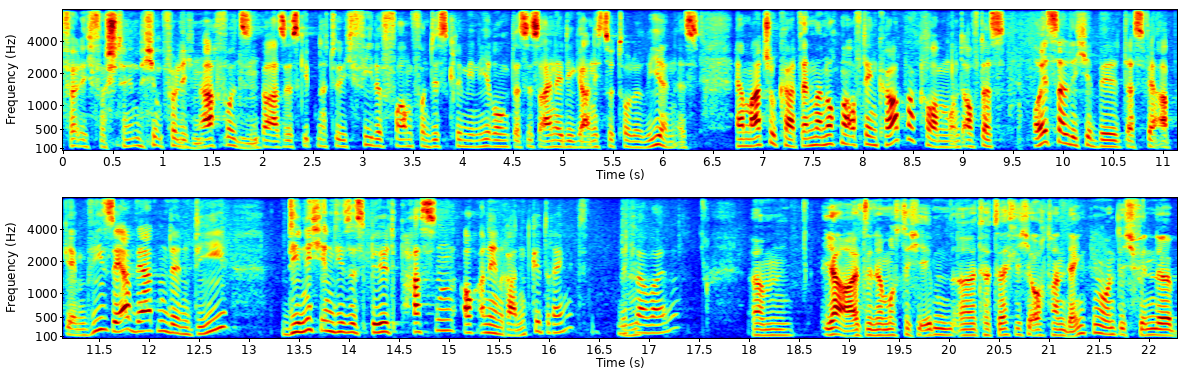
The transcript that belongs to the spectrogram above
Völlig verständlich und völlig nachvollziehbar. Also es gibt natürlich viele Formen von Diskriminierung. Das ist eine, die gar nicht zu tolerieren ist. Herr Matschukat, wenn wir noch mal auf den Körper kommen und auf das äußerliche Bild, das wir abgeben, wie sehr werden denn die, die nicht in dieses Bild passen, auch an den Rand gedrängt mittlerweile? Ähm, ja, also da musste ich eben äh, tatsächlich auch dran denken und ich finde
